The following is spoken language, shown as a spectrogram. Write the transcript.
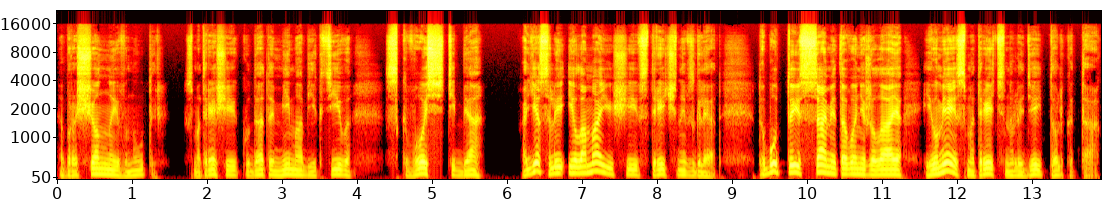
обращенные внутрь, смотрящие куда-то мимо объектива, сквозь тебя, а если и ломающие встречный взгляд — то будто и сами того не желая, и умея смотреть на людей только так.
